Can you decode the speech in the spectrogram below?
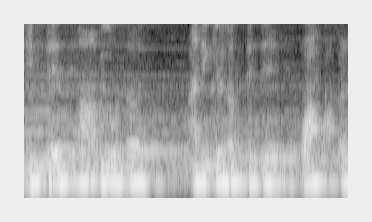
നിന്റെ നാവ് കൊണ്ട് അനുഗ്രഹത്തിന്റെ വാക്കുകൾ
